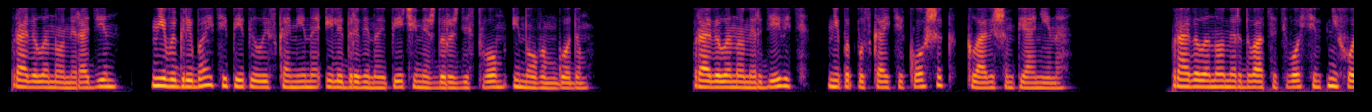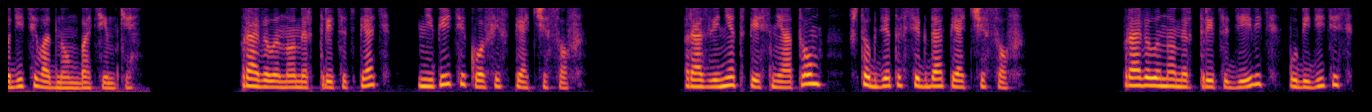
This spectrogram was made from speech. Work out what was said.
Правило номер один — не выгребайте пепел из камина или дровяной печи между Рождеством и Новым годом. Правило номер девять — не подпускайте кошек к клавишам пианино. Правило номер 28 — не ходите в одном ботинке. Правило номер 35 — не пейте кофе в 5 часов. Разве нет песни о том, что где-то всегда 5 часов? Правило номер 39 — убедитесь,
